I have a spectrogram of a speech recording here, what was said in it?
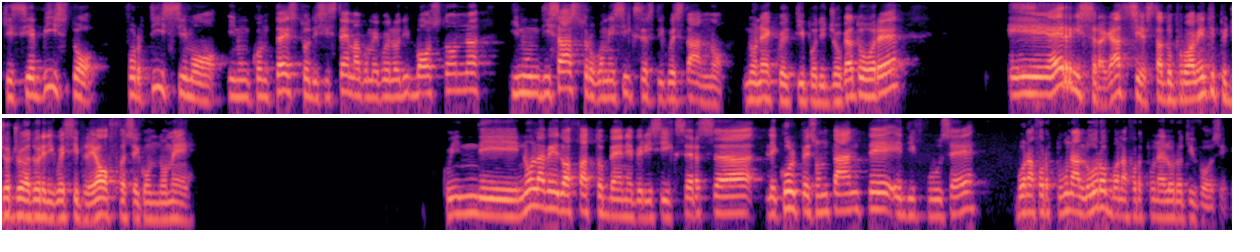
che si è visto fortissimo in un contesto di sistema come quello di Boston, in un disastro come i Sixers di quest'anno non è quel tipo di giocatore. E Harris, ragazzi, è stato probabilmente il peggior giocatore di questi playoff, secondo me. Quindi non la vedo affatto bene per i Sixers. Le colpe sono tante e diffuse. Buona fortuna a loro, buona fortuna ai loro tifosi.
